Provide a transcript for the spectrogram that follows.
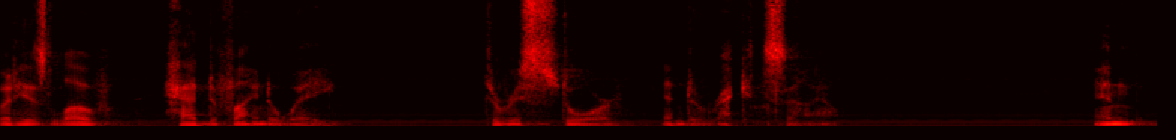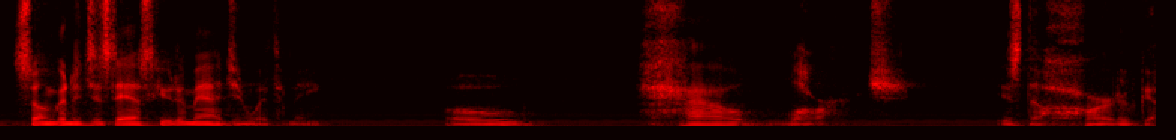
but His love had to find a way to restore and to reconcile. And so I'm going to just ask you to imagine with me oh, how large is the heart of God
